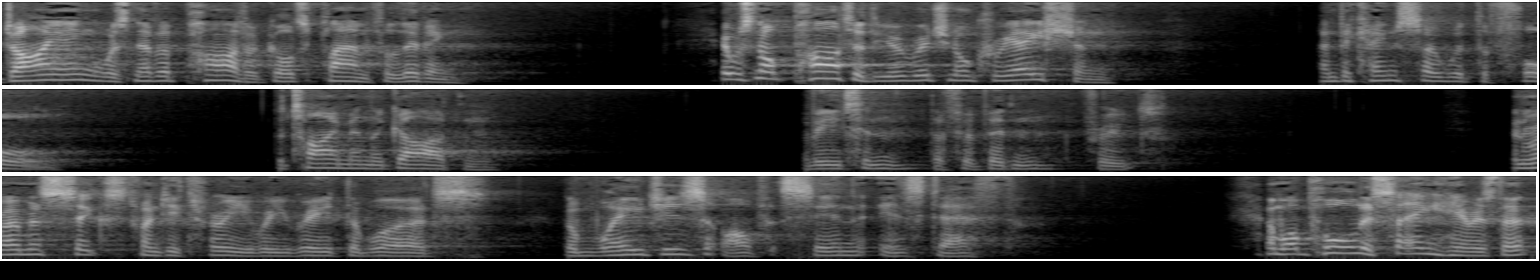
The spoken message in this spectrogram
dying was never part of God's plan for living. It was not part of the original creation and became so with the fall the time in the garden of eating the forbidden fruit. In Romans 6:23 we read the words, "The wages of sin is death." And what Paul is saying here is that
